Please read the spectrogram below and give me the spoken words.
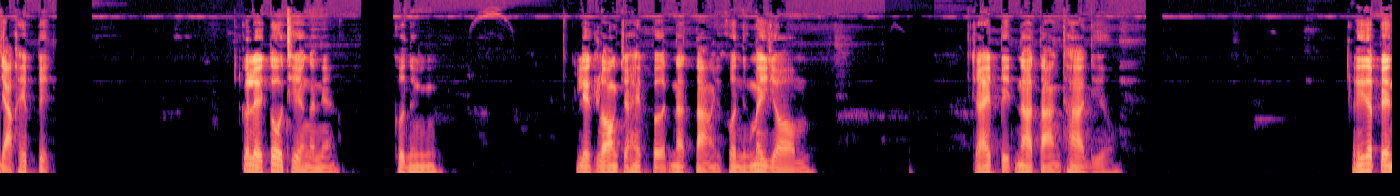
อยากให้ปิด ก็เลยโต้เถียงกันเนี่ย คนหนึ่งเรียกร้องจะให้เปิดหน้าต่าง อีกคนหนึ่งไม่ยอม จะให้ปิดหน้าต่างท่าเดียวอันนี้จะเป็น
